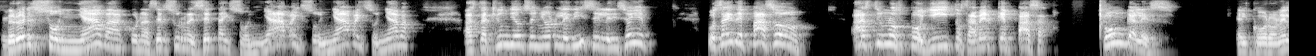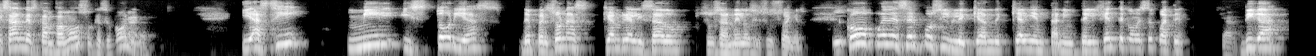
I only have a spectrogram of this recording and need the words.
Pero él soñaba con hacer su receta y soñaba y soñaba y soñaba. Hasta que un día un señor le dice, le dice, oye, pues hay de paso, hazte unos pollitos, a ver qué pasa. Póngales el coronel Sanders tan famoso que se pone. Y así mil historias de personas que han realizado sus anhelos y sus sueños. ¿Cómo puede ser posible que, que alguien tan inteligente como este cuate diga,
